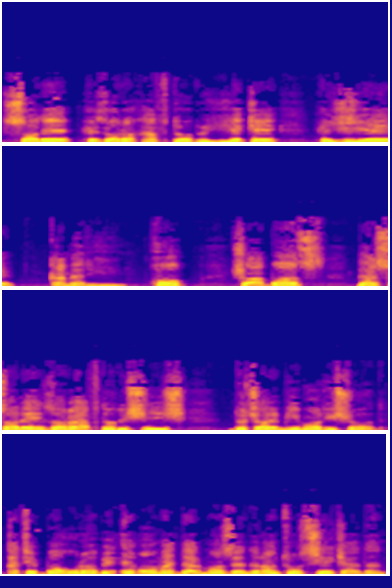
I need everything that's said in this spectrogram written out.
سال 1071 هجری قمری. خب شاه در سال 1076 دچار بیماری شد. اتبا او را به اقامت در مازندران توصیه کردند.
